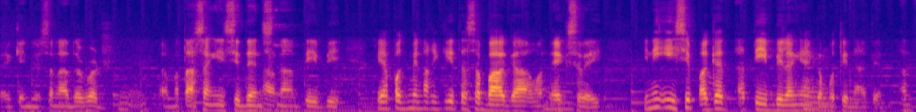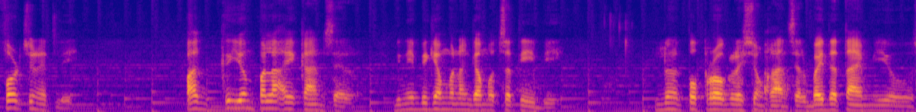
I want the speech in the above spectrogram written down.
I can use another word. Mm. Uh, mataas ang incidence Apo. ng TB. Kaya pag may nakikita sa baga on Mm. x-ray, iniisip agad at TB lang yan, Mm. gamutin natin. Unfortunately, pag yun pala ay cancer, binibigyan mo ng gamot sa TB, nagpo-progress yung Apo. cancer. By the time you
